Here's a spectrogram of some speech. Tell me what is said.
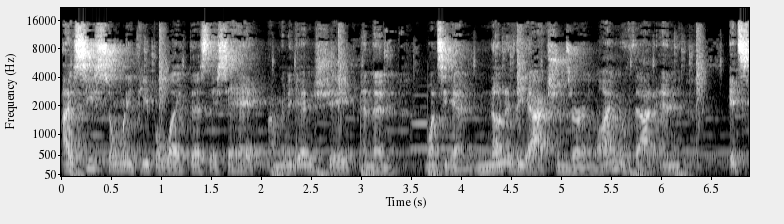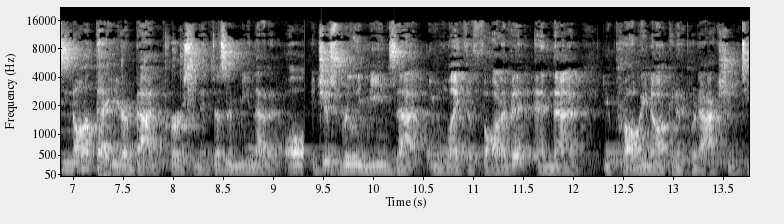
I see so many people like this. They say, hey, I'm gonna get in shape. And then once again, none of the actions are in line with that. And it's not that you're a bad person. It doesn't mean that at all. It just really means that you like the thought of it and that you're probably not gonna put action to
